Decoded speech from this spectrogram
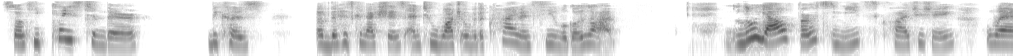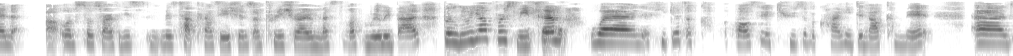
So he placed him there because of the, his connections and to watch over the crime and see what goes on. Lu Yao first meets Huao Chusheng when uh, I'm so sorry for these mistap pronunciations. I'm pretty sure I messed them up really bad. But Lu Yao first meets him when he gets a, falsely accused of a crime he did not commit. And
